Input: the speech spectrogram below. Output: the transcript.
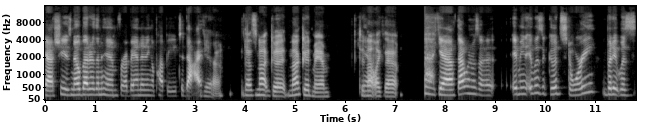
Yeah, she is no better than him for abandoning a puppy to die. Yeah, that's not good. Not good, ma'am. Did Yeah. not like that. Yeah, that one was a. I mean, it was a good story, but it was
